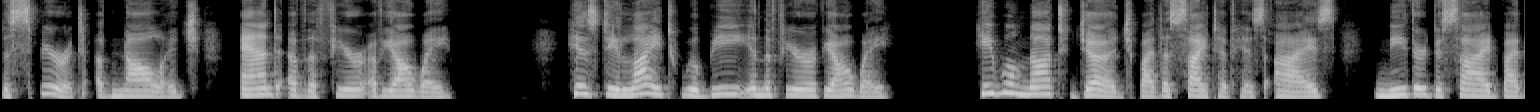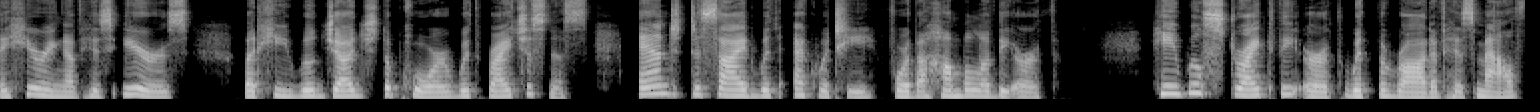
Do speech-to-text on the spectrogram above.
the Spirit of knowledge and of the fear of Yahweh. His delight will be in the fear of Yahweh. He will not judge by the sight of his eyes, neither decide by the hearing of his ears, but he will judge the poor with righteousness, and decide with equity for the humble of the earth. He will strike the earth with the rod of his mouth,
